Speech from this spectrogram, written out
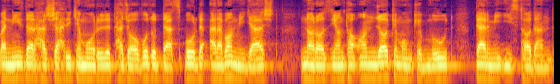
و نیز در هر شهری که مورد تجاوز و دستبرد عربان میگشت ناراضیان تا آنجا که ممکن بود در می ایستادند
